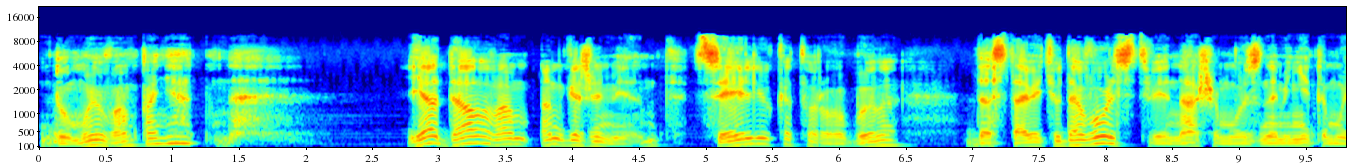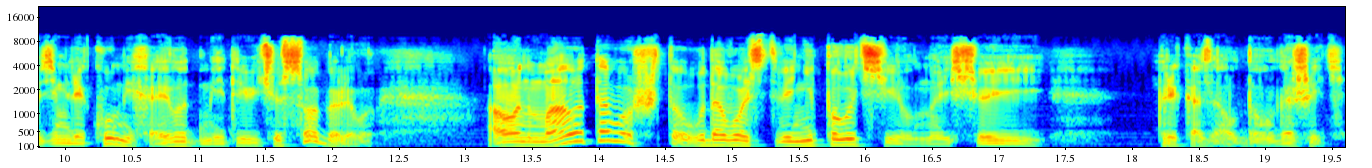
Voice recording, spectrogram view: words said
Думаю, вам понятно. Я дал вам ангажемент, целью которого было доставить удовольствие нашему знаменитому земляку Михаилу Дмитриевичу Соболеву. А он мало того, что удовольствие не получил, но еще и приказал долго жить.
